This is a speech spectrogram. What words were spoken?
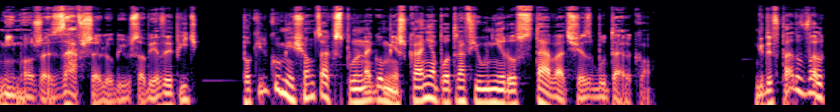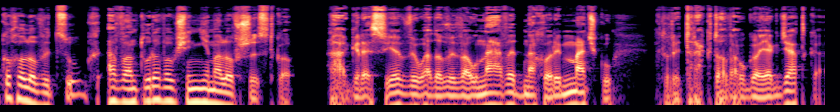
Mimo, że zawsze lubił sobie wypić, po kilku miesiącach wspólnego mieszkania potrafił nie rozstawać się z butelką. Gdy wpadł w alkoholowy cuk, awanturował się niemal o wszystko, agresję wyładowywał nawet na chorym Maćku, który traktował go jak dziadka.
